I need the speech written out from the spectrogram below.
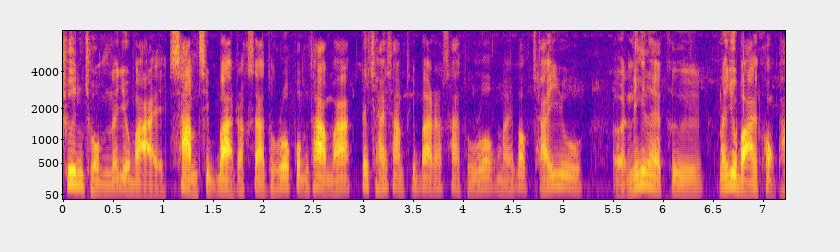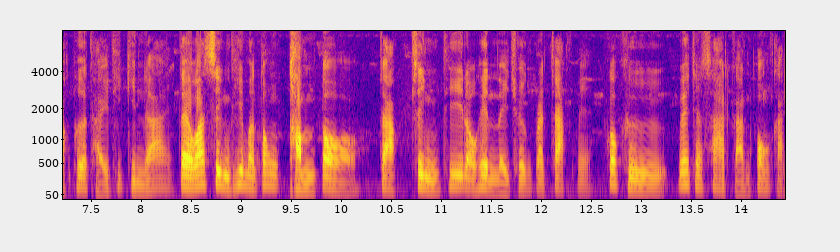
ชื่นชมนโยบาย 30 บาทรักษาทุกโรคผมถามว่าได้ใช้ 30 บาทรักษาทุกโรคไหมบอกใช้อยู่เออนี่แหละคือนโยบายของพรรคเพื่อไทยที่กินได้ แต่ว่าสิ่งที่มันต้องทำต่อจากสิ่งที่เราเห็นในเชิงประจักษ์เนี่ยก็คือเวชศาสตร์การป้องกัน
